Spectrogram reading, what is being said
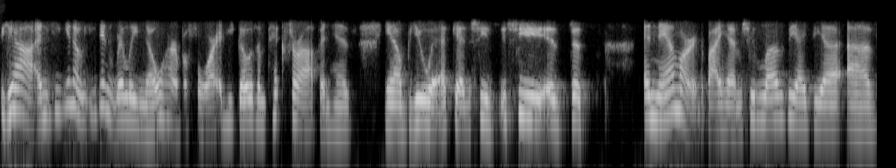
Yeah, and he, you know, he didn't really know her before, and he goes and picks her up in his, you know, Buick, and she's she is just enamored by him. She loves the idea of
